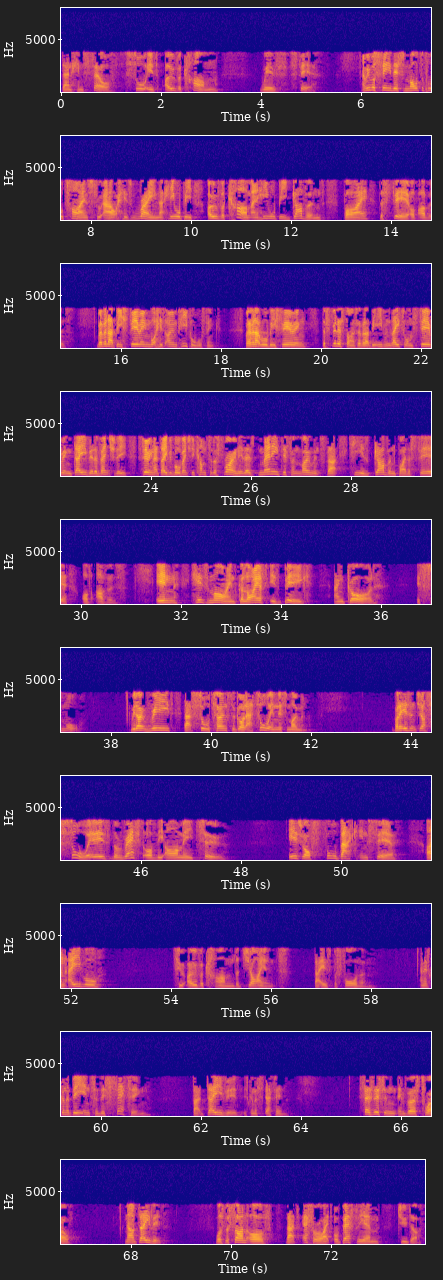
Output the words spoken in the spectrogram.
than himself, Saul is overcome with fear. And we will see this multiple times throughout his reign that he will be overcome and he will be governed by the fear of others. Whether that be fearing what his own people will think, whether that will be fearing the Philistines, whether that be even later on fearing David eventually, fearing that David will eventually come to the throne. There's many different moments that he is governed by the fear of others. In his mind, Goliath is big and God is small. We don't read that Saul turns to God at all in this moment. But it isn't just Saul, it is the rest of the army too. Israel fall back in fear, unable to overcome the giant that is before them. And it's going to be into this setting that David is going to step in says this in, in verse 12. Now David was the son of that Ephrathite of Bethlehem, Judah,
